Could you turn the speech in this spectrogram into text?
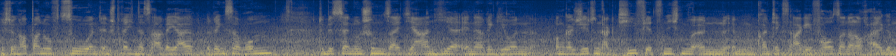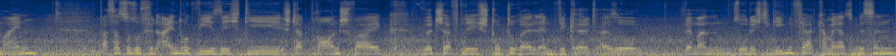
Richtung Hauptbahnhof zu und entsprechend das Areal ringsherum. Du bist ja nun schon seit Jahren hier in der Region engagiert und aktiv, jetzt nicht nur in, im Kontext AGV, sondern auch allgemein. Was hast du so für einen Eindruck, wie sich die Stadt Braunschweig wirtschaftlich, strukturell entwickelt? Also wenn man so durch die Gegend fährt, kann man ja so ein bisschen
